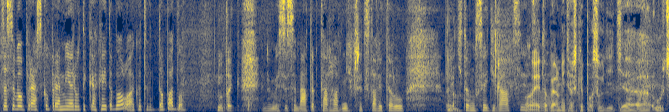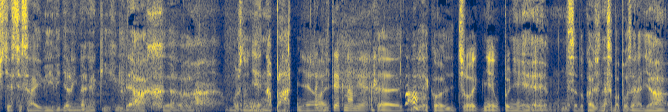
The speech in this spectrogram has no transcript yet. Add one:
za sebou praskú premiéru, tak aké to bolo, ako to dopadlo? No tak nevím, jestli se máte ptát hlavních představitelů No. to musí diváci. Ono co? je to veľmi ťažké posúdiť. E, určite ste sa aj vy videli na nejakých videách, e, možno nie na plátne, tak ale... víte, jak nám je. Oh. Ako človek neúplne je, sa dokáže na seba pozerať. Ja,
